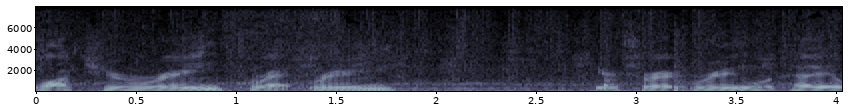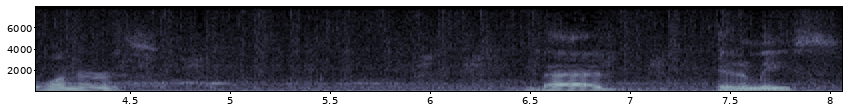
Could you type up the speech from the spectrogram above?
Watch your ring, threat ring. Your threat ring will tell you when there's bad enemies.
